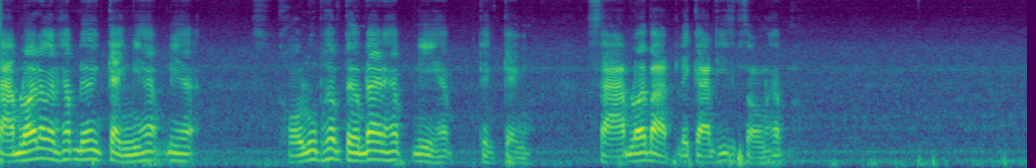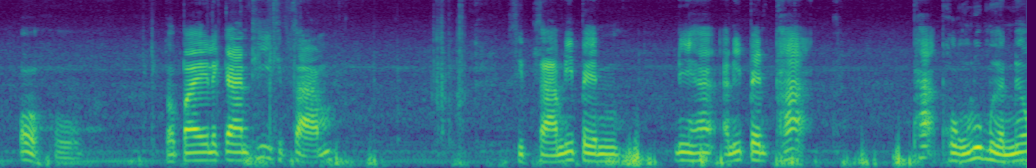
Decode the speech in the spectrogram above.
สามร้อยแล้วกันครับ เนื้อแก่งนี้ครับนี่ฮะขอรูปเพิ่มเติมได้นะครับ นี่ครับแก่งๆสามร้อยบาทรายการที่สิบสองนะครับ โอ้โหต่อไปรายการที่สิบสามสิบสามนี่เป็นนี่ฮะ อันนี้เป็นพระ พระผงรูปเหมือนเนื้อ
